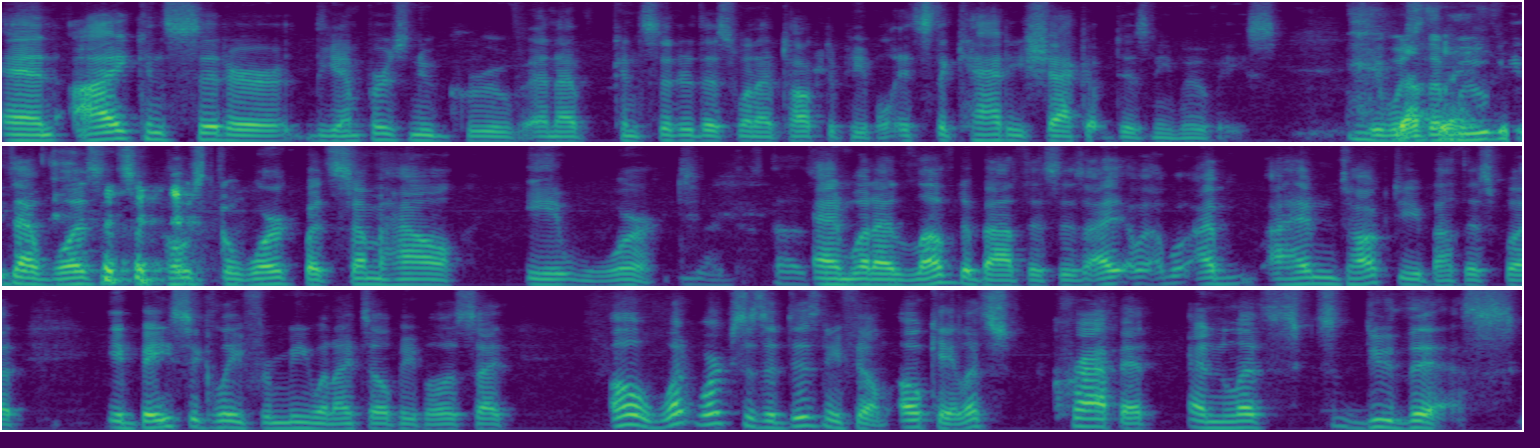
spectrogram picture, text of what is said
And I consider The Emperor's New Groove, and I've considered this when I've talked to people, it's the caddy Caddyshack of Disney movies. It was the movie that wasn't supposed to work, but somehow it worked. And what I loved about this is I, I I hadn't talked to you about this, but it basically for me when I tell people it's like, oh, what works as a Disney film? Okay, let's crap it and let's do this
